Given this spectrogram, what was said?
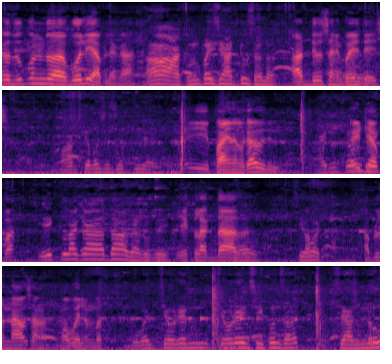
का झुकून बोली आपल्या का? हा पैसे आठ दिवसानं. आठ दिवसांनी पैसे द्यायचे. मागच्या आहे. काही फायनल काय होतील? काही ठेपा दे. एक लाख दहा हजार रुपये. एक लाख दहा हजार. हो, शेवट. आपलं नाव सांगा मोबाईल नंबर मोबाईल चौऱ्याण्णव चौऱ्याऐंशी एकोणसाठ शहाण्णव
